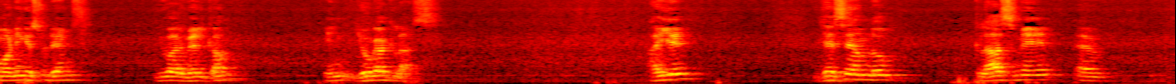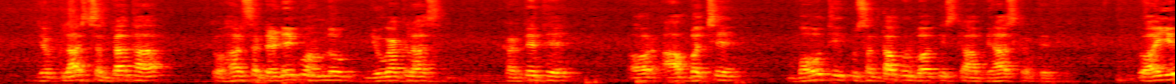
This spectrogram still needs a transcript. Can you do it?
morning, students. You are welcome in yoga class. आइए, जैसे हम लोग क्लास में जब क्लास चलता था तो हर सैटरडे को हम लोग योगा क्लास करते थे और आप बच्चे बहुत ही कुशलतापूर्वक इसका अभ्यास करते थे। तो आइए,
